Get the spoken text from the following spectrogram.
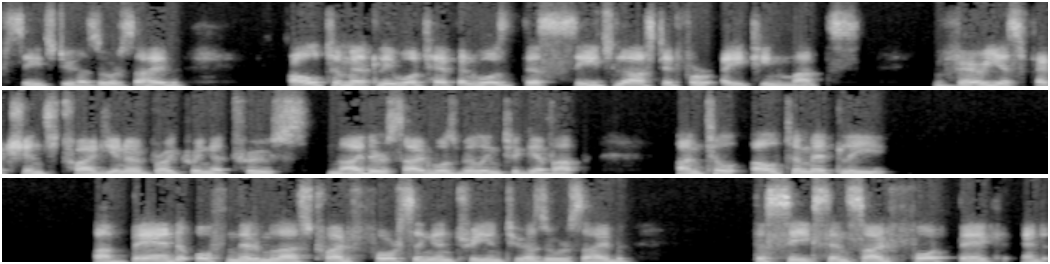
siege to Hazur Sahib. Ultimately, what happened was this siege lasted for 18 months. Various factions tried, you know, brokering a truce. Neither side was willing to give up until ultimately a band of Nirmalas tried forcing entry into Hazur Sahib. The Sikhs inside fought back, and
